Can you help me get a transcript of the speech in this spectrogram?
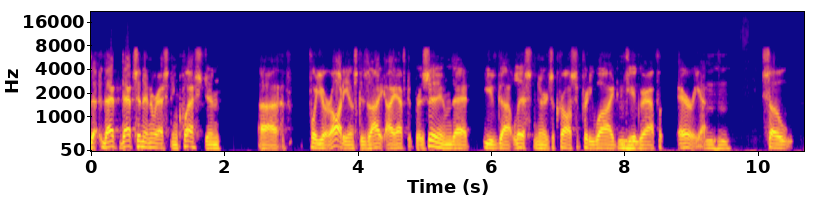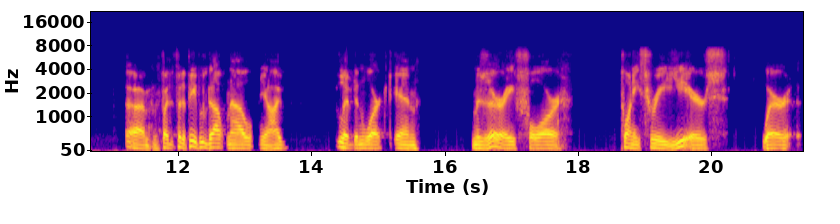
th- that that's an interesting question uh, for your audience because I, I have to presume that you've got listeners across a pretty wide mm-hmm. geographic area. Mm-hmm. So, um, for for the people who don't know, you know, I've lived and worked in Missouri for 23 years, where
